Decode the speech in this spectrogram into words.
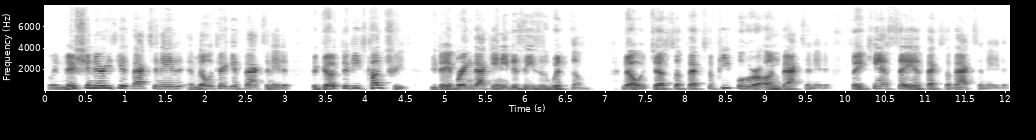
when missionaries get vaccinated and military gets vaccinated to go through these countries, do they bring back any diseases with them? No, it just affects the people who are unvaccinated. So you can't say it affects the vaccinated.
